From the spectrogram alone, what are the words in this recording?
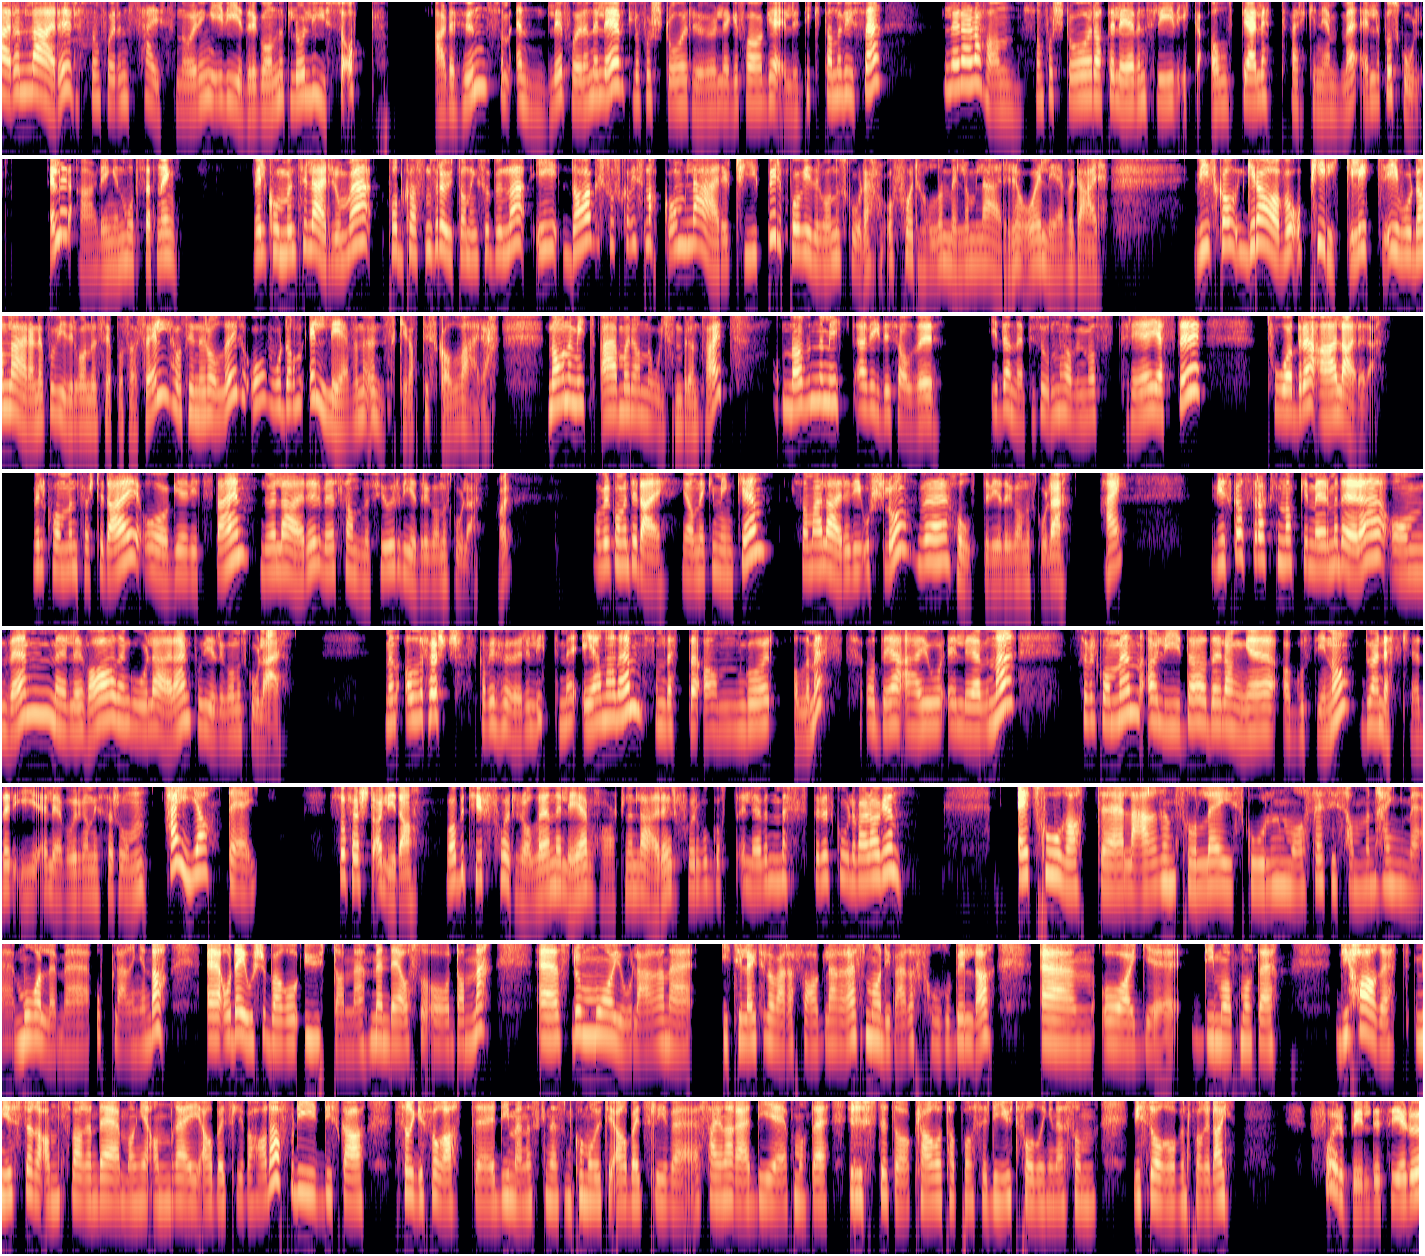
er en lærer som får en 16-åring i videregående til å lyse opp? Er det hun som endelig får en elev til å forstå rørleggerfaget eller diktanalyse, eller er det han som forstår at elevens liv ikke alltid er lett, verken hjemme eller på skolen? Eller er det ingen motsetning? Velkommen til Lærerrommet, podkasten fra Utdanningsforbundet. I dag så skal vi snakke om lærertyper på videregående skole, og forholdet mellom lærere og elever der. Vi skal grave og pirke litt i hvordan lærerne på videregående ser på seg selv og sine roller, og hvordan elevene ønsker at de skal være. Navnet mitt er Marianne Olsen Brøndtveit. Og navnet mitt er Vigdis Alver. I denne episoden har vi med oss tre gjester. To av dere er lærere. Velkommen først til deg, Åge Hvitstein. Du er lærer ved Sandefjord videregående skole. Hei. Og velkommen til deg, Jannike Minken, som er lærer i Oslo ved Holte videregående skole. Hei. Vi skal straks snakke mer med dere om hvem eller hva den gode læreren på videregående skole er. Men aller først skal vi høre litt med en av dem som dette angår aller mest, og det er jo elevene. Så velkommen, Alida De Lange Agostino. Du er nestleder i Elevorganisasjonen. Hei, ja, det er jeg. Så først, Alida. Hva betyr forholdet en elev har til en lærer for hvor godt eleven mestrer skolehverdagen? Jeg tror at eh, lærerens rolle i skolen må ses i sammenheng med målet med opplæringen, da. Eh, og det er jo ikke bare å utdanne, men det er også å danne. Eh, så da må jo lærerne, i tillegg til å være faglærere, så må de være forbilder. Og de må på en måte de har et mye større ansvar enn det mange andre i arbeidslivet har, da, fordi de skal sørge for at eh, de menneskene som kommer ut i arbeidslivet seinere, de er på en måte rustet og klarer å ta på seg de utfordringene som vi står ovenfor i dag. Forbilde, sier du.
